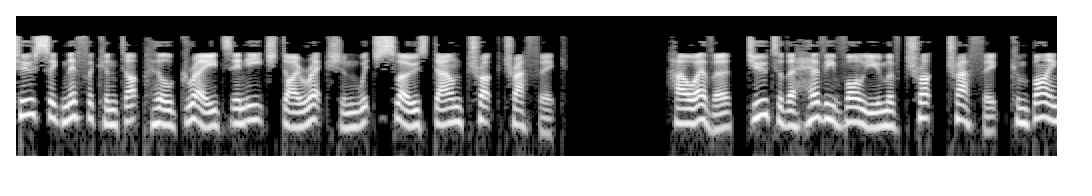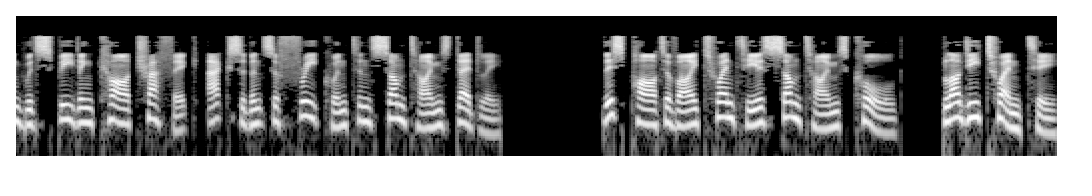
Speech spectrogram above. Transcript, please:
two significant uphill grades in each direction which slows down truck traffic. However, due to the heavy volume of truck traffic combined with speeding car traffic, accidents are frequent and sometimes deadly. This part of I-20 is sometimes called Bloody 20.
